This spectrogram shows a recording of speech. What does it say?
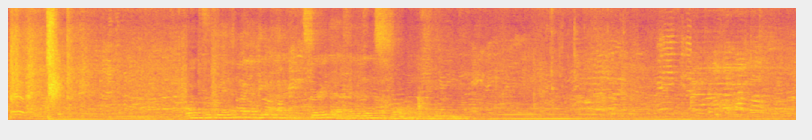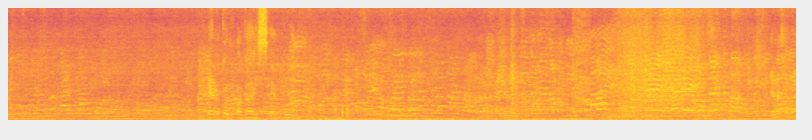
Sir, Once again, kindly answer the attendance call. Aircon pa guys, aircon. Yan na sige.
